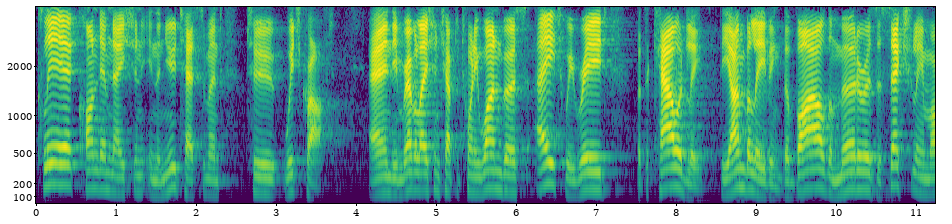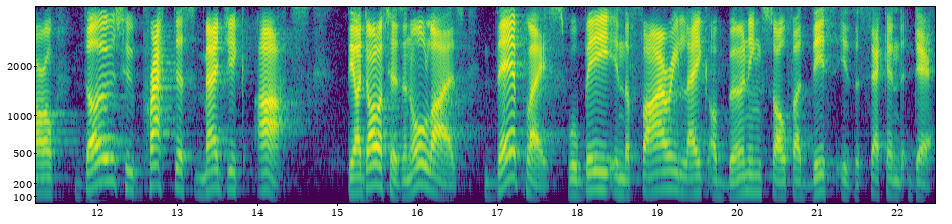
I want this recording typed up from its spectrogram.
Clear condemnation in the New Testament to witchcraft. And in Revelation chapter 21, verse 8, we read, But the cowardly, the unbelieving, the vile, the murderers, the sexually immoral, those who practice magic arts, the idolaters, and all liars, their place will be in the fiery lake of burning sulfur. This is the second death.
